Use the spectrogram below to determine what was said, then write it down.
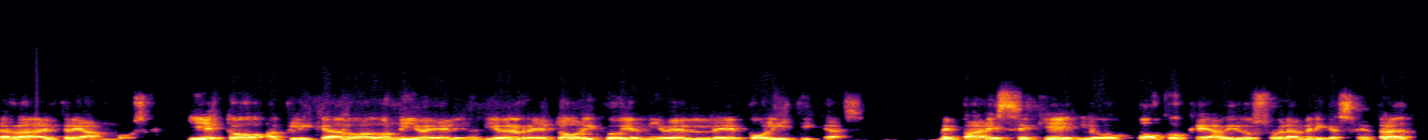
¿verdad? Entre ambos. Y esto aplicado a dos niveles, el nivel retórico y el nivel de políticas. Me parece que lo poco que ha habido sobre América Central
